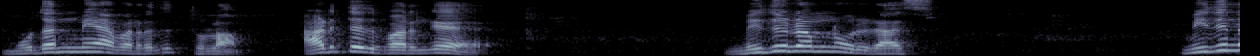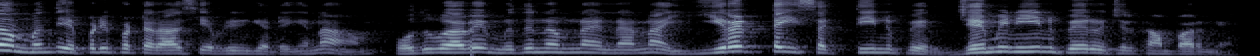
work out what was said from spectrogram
முதன்மையாக வர்றது துலாம். அடுத்தது பாருங்க மிதுனம்னு ஒரு ராசி. மிதுனம் வந்து எப்படிப்பட்ட ராசி அப்படின்னு கேட்டிங்கன்னா பொதுவாகவே மிதுனம்னா என்னென்னா இரட்டை சக்தின்னு பேர் ஜெமினின்னு பேர் வச்சுருக்கான் பாருங்கள்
